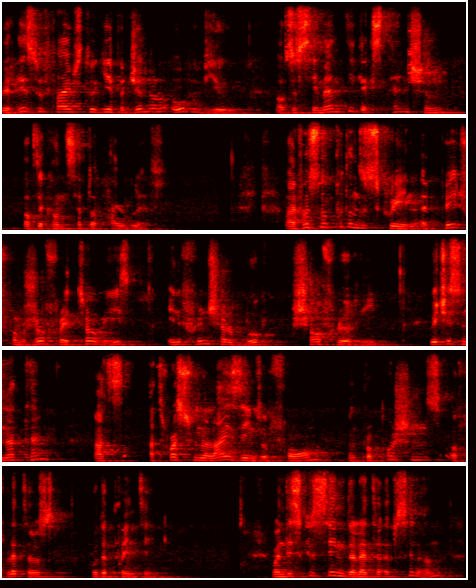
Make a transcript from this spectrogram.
will here suffice to give a general overview of the semantic extension of the concept of hieroglyph. I've also put on the screen a page from Geoffrey Tory's influential book Champfleury, which is an attempt at, at rationalizing the form and proportions of letters for the printing. When discussing the letter epsilon,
